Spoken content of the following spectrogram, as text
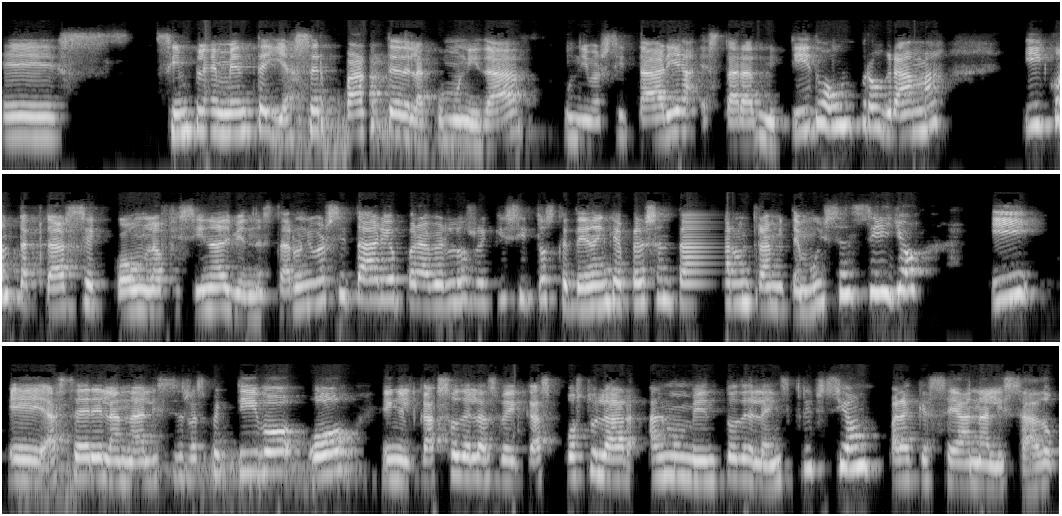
es simplemente ya ser parte de la comunidad universitaria, estar admitido a un programa y contactarse con la Oficina de Bienestar Universitario para ver los requisitos que tienen que presentar, un trámite muy sencillo y eh, hacer el análisis respectivo o, en el caso de las becas, postular al momento de la inscripción para que sea analizado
